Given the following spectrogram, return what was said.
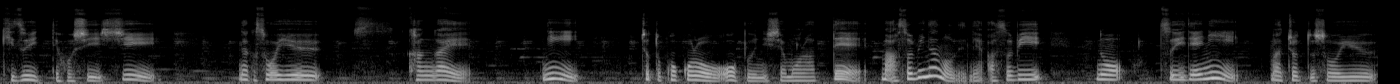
気づいてほしいしなんかそういう考えにちょっと心をオープンにしてもらってまあ遊びなのでね遊びのついでに、まあ、ちょっとそういう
